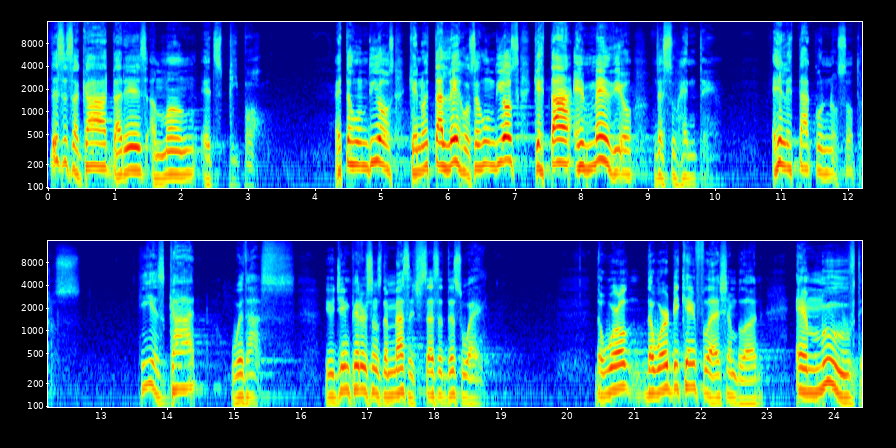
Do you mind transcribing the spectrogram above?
This is a God that is among its people. Este es un Dios que no está lejos, es un Dios que está en medio de su gente. Él está con nosotros. He is God with us. Eugene Peterson's The Message says it this way. The world the word became flesh and blood and moved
